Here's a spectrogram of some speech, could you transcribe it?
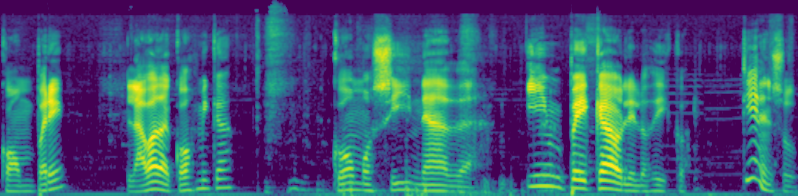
Compré lavada cósmica como si nada. Impecable los discos. Tienen su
